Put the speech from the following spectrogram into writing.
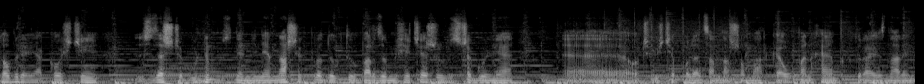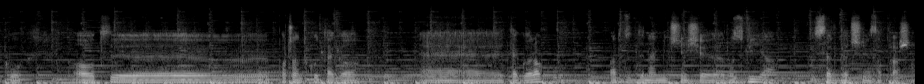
dobrej jakości ze szczególnym uwzględnieniem naszych produktów. Bardzo bym się cieszył, szczególnie e, oczywiście polecam naszą markę Open Hemp, która jest na rynku od e, początku tego, e, tego roku. Bardzo dynamicznie się rozwija i serdecznie zapraszam.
